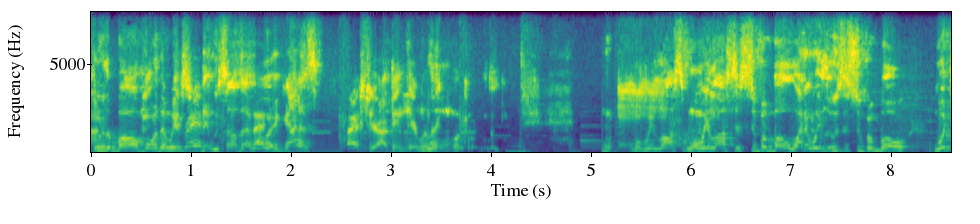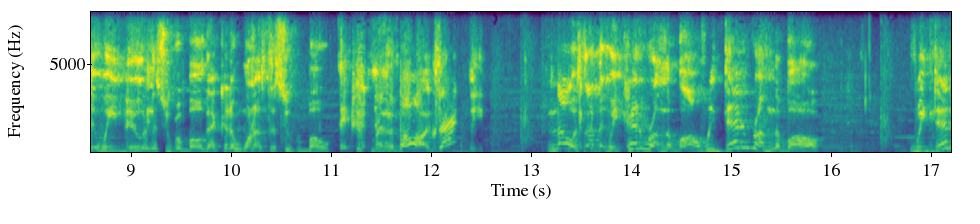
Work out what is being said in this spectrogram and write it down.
threw the ball more than we ran it. We saw that where it got us. last year I think they were like When we lost when we lost the Super Bowl, why did we lose the Super Bowl? What did we do in the Super Bowl that could have won us the Super Bowl? they couldn't run the ball exactly. No, it's not that we couldn't run the ball. We did run the ball. We did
